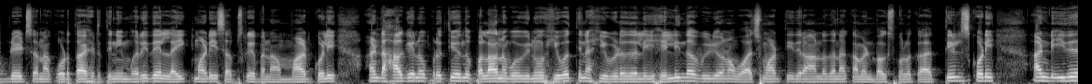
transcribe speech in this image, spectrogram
ಅಪ್ಡೇಟ್ಸನ್ನು ಕೊಡ್ತಾ ಇರ್ತೀನಿ. ಮರಿದೇ ಲೈಕ್ ಮಾಡಿ ಸಬ್ಸ್ಕ್ರೈಬನ್ನು ಮಾಡ್ಕೊಳ್ಳಿ. ಆ್ಯಂಡ್ ಹಾಗೇನೂ ಪ್ರತಿಯೊಂದು ಫಲಾನುಭವಿನೂ ಇವತ್ತಿನ ಈ ವಿಡಿಯೋದಲ್ಲಿ ಎಲ್ಲಿಂದ ವಿಡಿಯೋನ ವಾಚ್ ಮಾಡ್ತಿದ್ದೀರಾ ಅನ್ನೋದನ್ನು ಕಮೆಂಟ್ ಬಾಕ್ಸ್ ಮೂಲಕ ತಿಳಿಸ್ಕೊಡಿ. ಆ್ಯಂಡ್ ಇದೇ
